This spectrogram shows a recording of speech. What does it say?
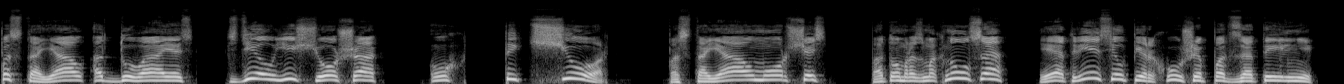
постоял, отдуваясь, сделал еще шаг. Ух ты, черт! Постоял, морщась, потом размахнулся и отвесил перхуше подзатыльник.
